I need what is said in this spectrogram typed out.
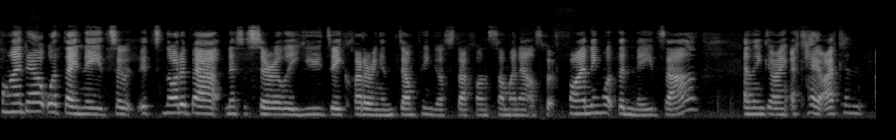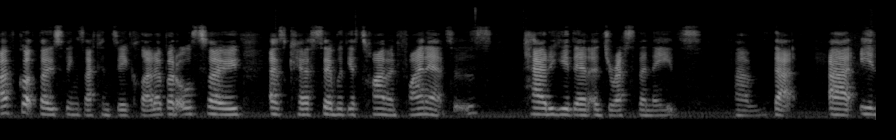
find out what they need. So it's not about necessarily you decluttering and dumping your stuff on someone else, but finding what the needs are and then going, okay, I can, I've got those things I can declutter, but also, as Kirst said, with your time and finances, how do you then address the needs um, that are in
